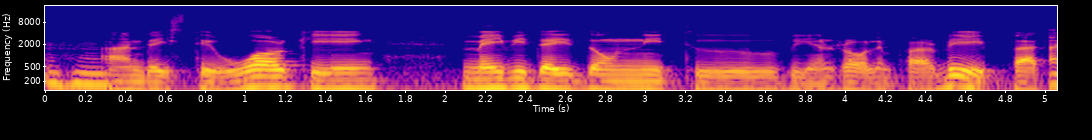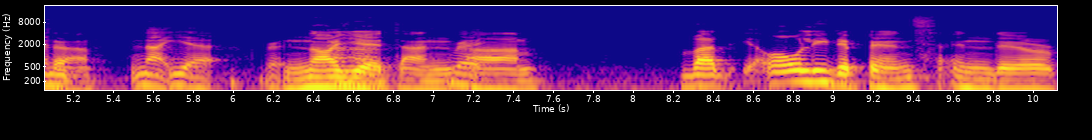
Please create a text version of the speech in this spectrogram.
Mhm. and they still working, maybe they don't need to be enrolled in Part B, but uh, not yet. Right. not Uh-huh. yet. And right. um, but it only depends in their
